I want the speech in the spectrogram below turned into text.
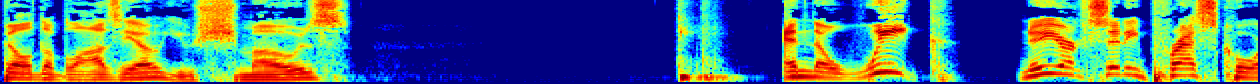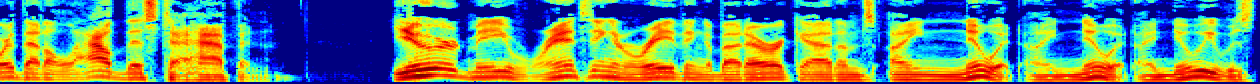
Bill de Blasio, you schmoes. And the weak New York City press corps that allowed this to happen. You heard me ranting and raving about Eric Adams. I knew it. I knew it. I knew he was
